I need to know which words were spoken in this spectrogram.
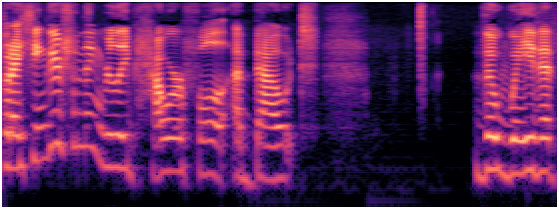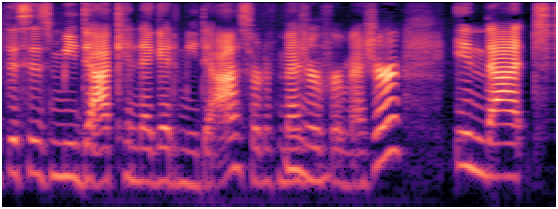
but I think there's something really powerful about the way that this is midah keneged midah, sort of measure mm-hmm. for measure, in that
